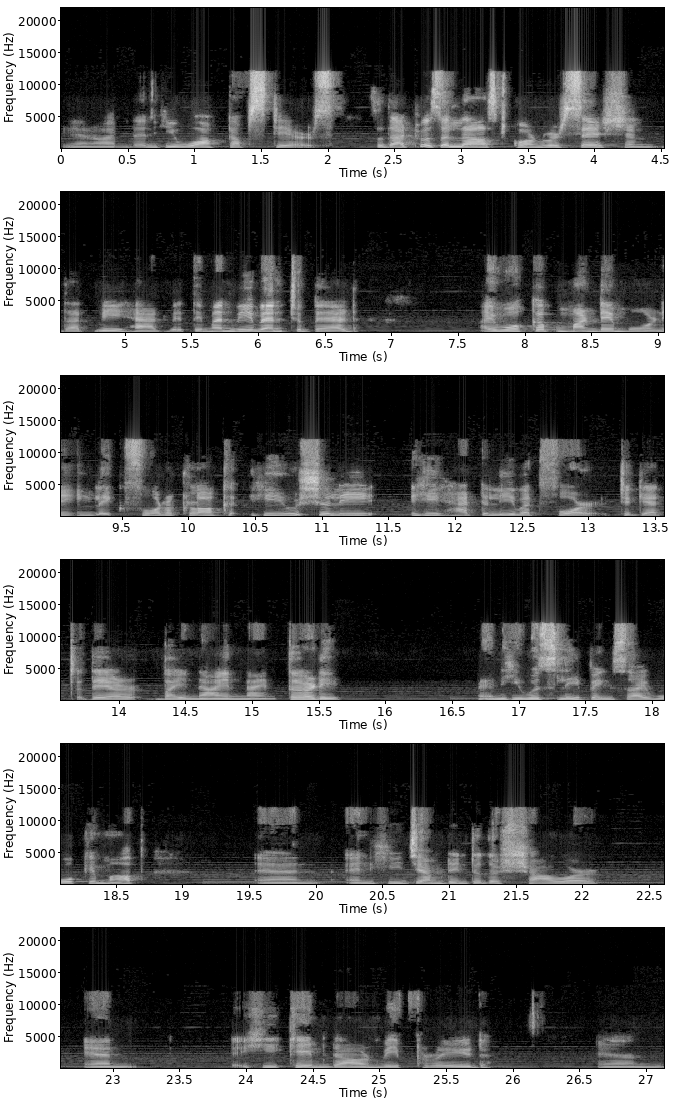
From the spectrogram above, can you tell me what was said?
You know, and then he walked upstairs. So that was the last conversation that we had with him. And we went to bed. I woke up Monday morning, like four o'clock. He usually he had to leave at four to get there by nine, nine thirty. And he was sleeping. So I woke him up and and he jumped into the shower and he came down, we prayed, and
